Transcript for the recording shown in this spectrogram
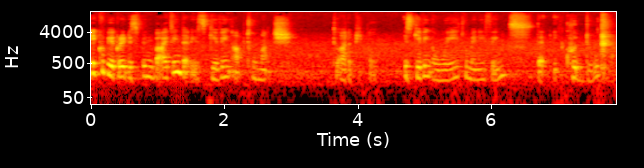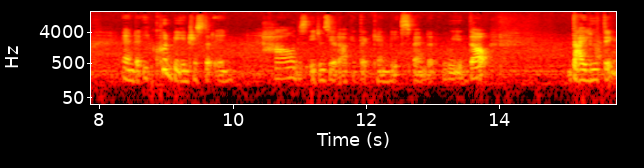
It could be a great discipline but i think that it's giving up too much to other people. It's giving away too many things that it could do and that it could be interested in. How this agency of the architect can be expanded without diluting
